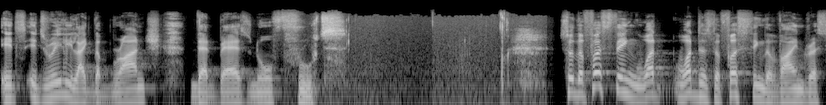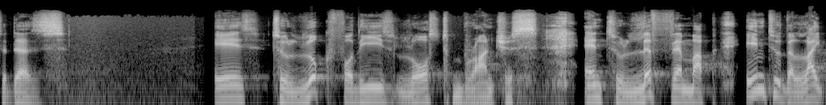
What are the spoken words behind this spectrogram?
it's, it's really like the branch that bears no fruits. So the first thing, what, what does the first thing the vine dresser does? Is to look for these lost branches and to lift them up into the light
